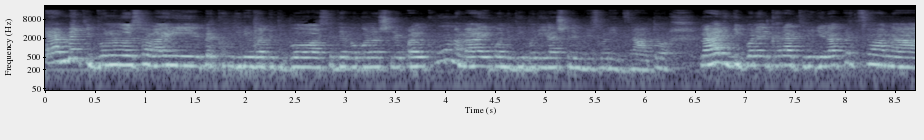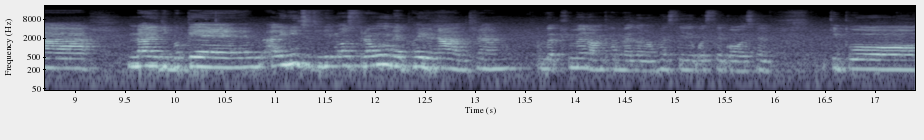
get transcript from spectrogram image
E a me tipo non lo so, magari per quanto riguarda tipo se devo conoscere qualcuno, magari quando tipo ti lasciano il visualizzato, magari tipo nel carattere di una persona, magari tipo che all'inizio ti dimostra una e poi un'altra. Vabbè, più o meno anche a me danno fastidio queste cose. Tipo,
